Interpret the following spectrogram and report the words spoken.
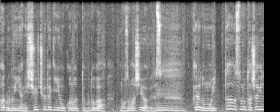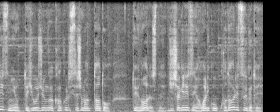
ある分野に集中的に行うということが望ましいわけです。けれども一旦その他社技術によって標準が確立してしまった後というのはですね自社技術にあまりこうこだわり続けて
